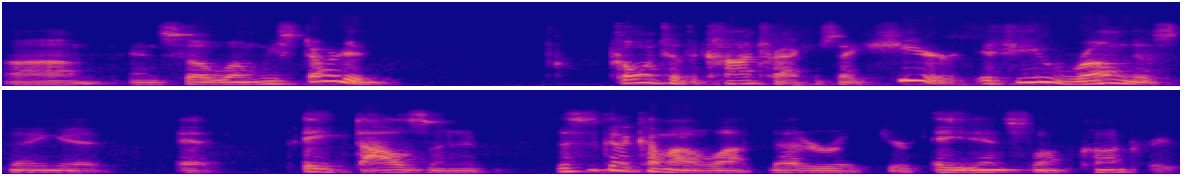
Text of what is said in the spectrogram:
Um, and so when we started going to the contractor and say, here, if you run this thing at, at 8,000, this is going to come out a lot better with your eight inch slump concrete.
